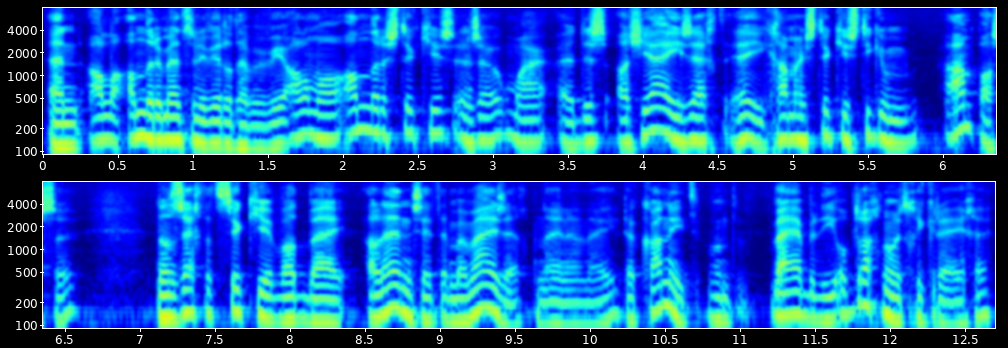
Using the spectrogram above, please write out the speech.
En alle andere mensen in de wereld hebben weer allemaal andere stukjes en zo. Maar eh, dus als jij zegt, hey, ik ga mijn stukje stiekem aanpassen. Dan zegt het stukje wat bij Alain zit en bij mij zegt, nee, nee, nee, dat kan niet. Want wij hebben die opdracht nooit gekregen.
